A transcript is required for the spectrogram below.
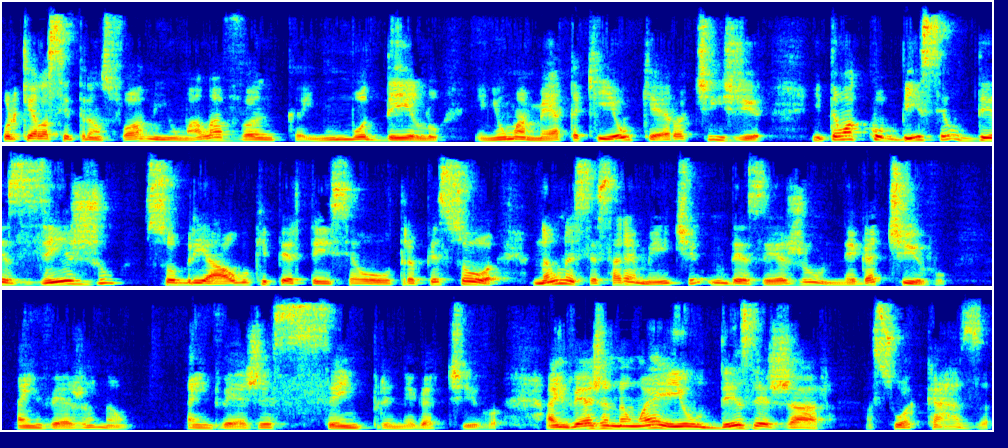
porque ela se transforma em uma alavanca, em um modelo, em uma meta que eu quero atingir. Então, a cobiça é o desejo sobre algo que pertence a outra pessoa, não necessariamente um desejo negativo. A inveja não. A inveja é sempre negativa. A inveja não é eu desejar a sua casa,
